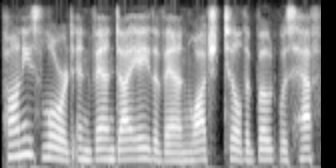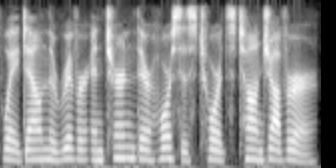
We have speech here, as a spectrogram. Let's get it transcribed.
Pawnee's lord and Vandiyathevan watched till the boat was halfway down the river and turned their horses towards Tanjavur.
